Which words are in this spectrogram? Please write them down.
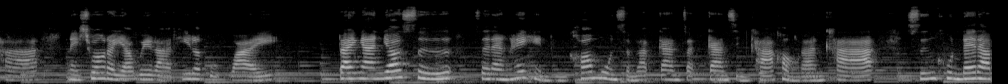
ค้า ในช่วงระยะเวลาที่ระบุไว้ รายงานยอดซื้อแสดงให้เห็นถึงข้อมูลสำหรับการจัดการสินค้าของร้านค้า ซึ่งคุณได้รับ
